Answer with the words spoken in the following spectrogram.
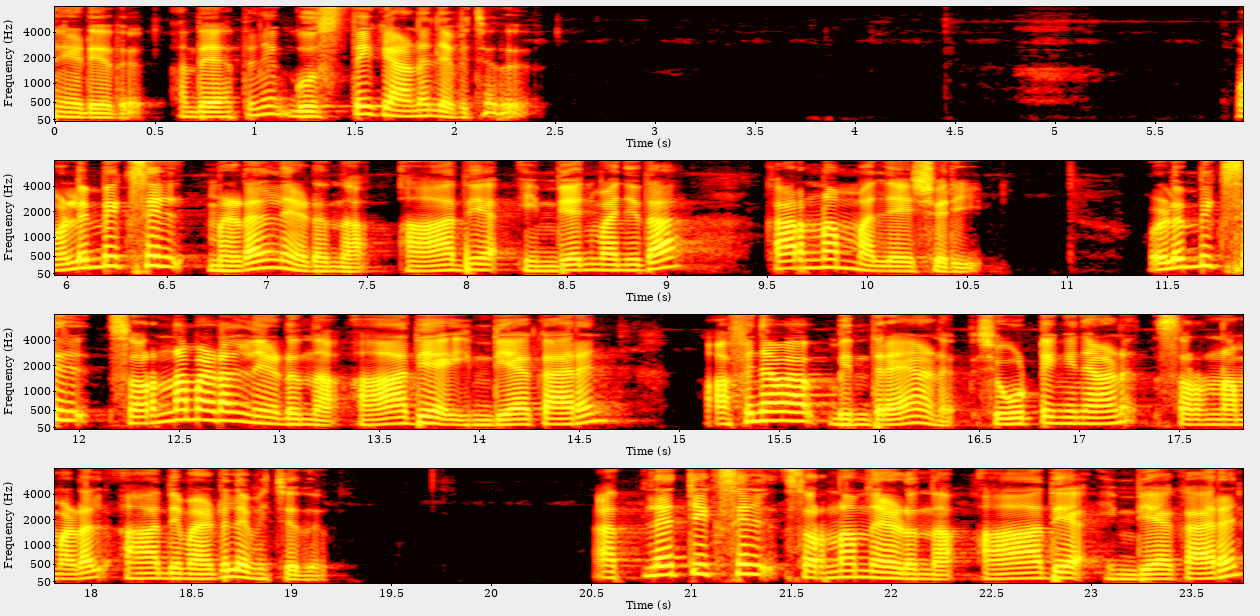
നേടിയത്. അദ്ദേഹത്തിന് ഗുസ്തിക്കാണ് ലഭിച്ചത്. ഒളിമ്പിക്സിൽ മെഡൽ നേടുന്ന ആദ്യ ഇന്ത്യൻ വനിത കർണം മല്ലേശ്വരി. ഒളിമ്പിക്സിൽ സ്വർണ മെഡൽ നേടുന്ന ആദ്യ ഇന്ത്യക്കാരൻ അഭിനവ ബിന്ദ്രയാണ് ഷൂട്ടിങ്ങിനാണ് സ്വർണ മെഡൽ ആദ്യമായിട്ട് ലഭിച്ചത്. അത്ലറ്റിക്സിൽ സ്വർണം നേടുന്ന ആദ്യ ഇന്ത്യക്കാരൻ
